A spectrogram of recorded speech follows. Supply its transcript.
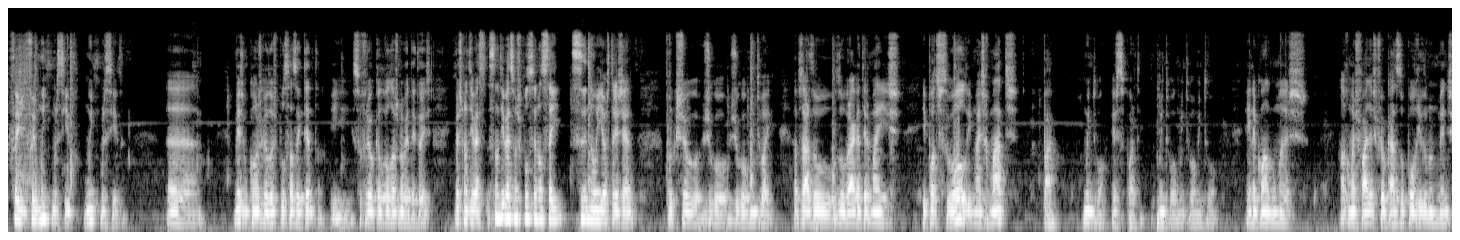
Foi, foi muito merecido, muito merecido. Ah, mesmo com o jogador expulso aos 80 e sofreu aquele gol aos 92. Mas se não tivesse, se não tivesse um expulso, eu não sei se não ia aos 3-0 porque jogou, jogou, jogou muito bem. Apesar do, do Braga ter mais hipóteses de gol e mais remates, pá, muito bom este Sporting. Muito bom, muito bom, muito bom. Ainda com algumas, algumas falhas, que foi o caso do Porro e do Nuno Mendes,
